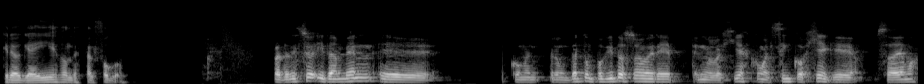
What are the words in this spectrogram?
creo que ahí es donde está el foco. Patricio, y también preguntarte un poquito sobre tecnologías como el 5G, que sabemos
